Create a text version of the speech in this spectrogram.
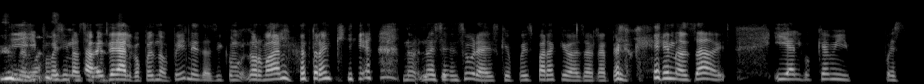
Y pues si no sabes de algo, pues no opines, así como normal, tranquila. No, no es censura, es que pues para qué vas a hablar de algo que no sabes. Y algo que a mí, pues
